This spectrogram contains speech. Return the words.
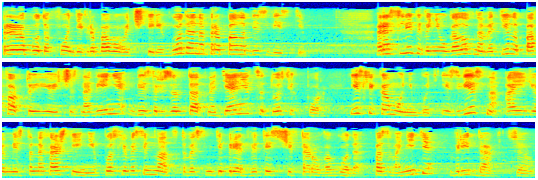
проработав в фонде Гробового 4 года, она пропала без вести. Расследование уголовного дела по факту ее исчезновения безрезультатно тянется до сих пор. Если кому-нибудь известно о ее местонахождении после 18 сентября 2002 года, позвоните в редакцию.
